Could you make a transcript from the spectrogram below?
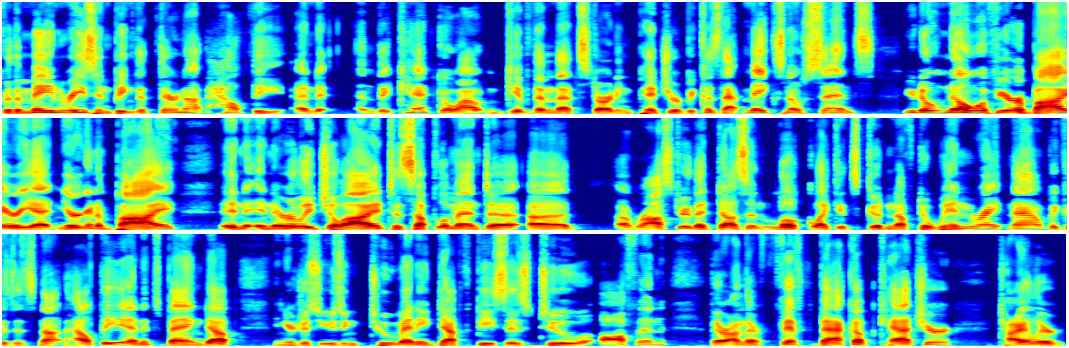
for the main reason being that they're not healthy and and they can't go out and give them that starting pitcher because that makes no sense. You don't know if you're a buyer yet, and you're going to buy in, in early July to supplement a, a a roster that doesn't look like it's good enough to win right now because it's not healthy and it's banged up, and you're just using too many depth pieces too often. They're on their fifth backup catcher, Tyler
